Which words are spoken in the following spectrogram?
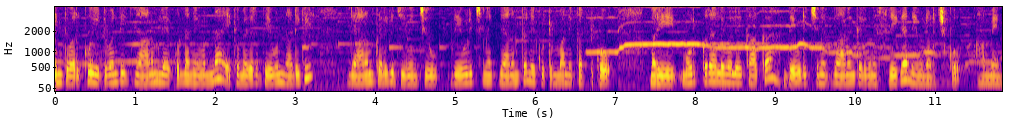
ఇంతవరకు ఎటువంటి జ్ఞానం లేకుండా నీవున్నా ఇక మీద దేవుణ్ణి అడిగి జ్ఞానం కలిగి జీవించు. దేవుడిచ్చిన జ్ఞానంతో నీ కుటుంబాన్ని కట్టుకో. మరి మూర్ఖురాలి వలే కాక దేవుడిచ్చిన జ్ఞానం కలిగిన స్త్రీగా నీవు నడుచుకో. ఆమెన్.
